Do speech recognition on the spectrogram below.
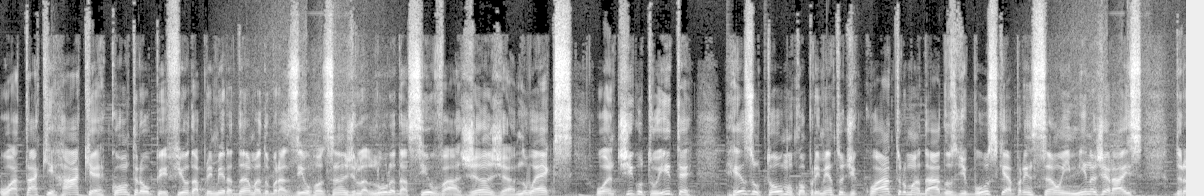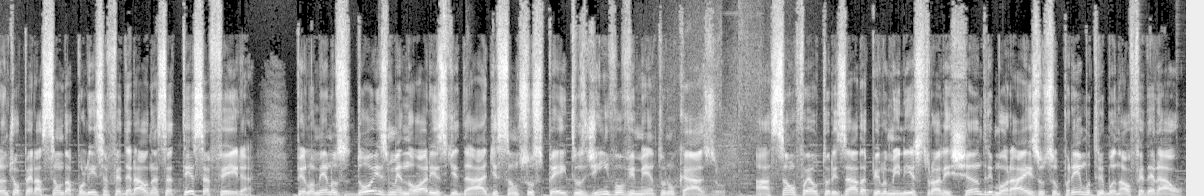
O ataque hacker contra o perfil da primeira-dama do Brasil, Rosângela Lula da Silva, a Janja, no X, o antigo Twitter, resultou no cumprimento de quatro mandados de busca e apreensão em Minas Gerais durante a operação da Polícia Federal nesta terça-feira. Pelo menos dois menores de idade são suspeitos de envolvimento no caso. A ação foi autorizada pelo ministro Alexandre Moraes do Supremo Tribunal Federal.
